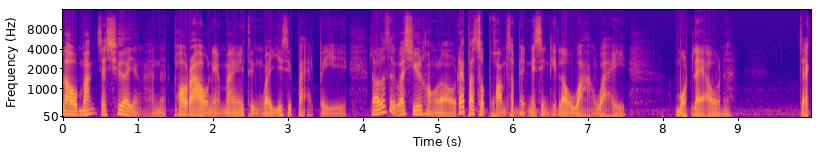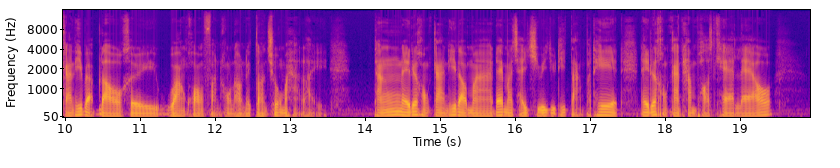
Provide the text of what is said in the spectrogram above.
เรามักจะเชื่ออย่างนั้นพอเราเนี่ยมาถึงวัย 28 ปี เรารู้สึกว่าชีวิตของเราได้ประสบความสำเร็จในสิ่งที่เราวางไว้หมดแล้วนะ จากการที่แบบเราเคยวางความฝันของเราในตอนช่วงมหาลัย ทั้งในเรื่องของการที่เรามาได้มาใช้ชีวิตอยู่ที่ต่างประเทศ ในเรื่องของการทำพอดแคสต์แล้วเ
